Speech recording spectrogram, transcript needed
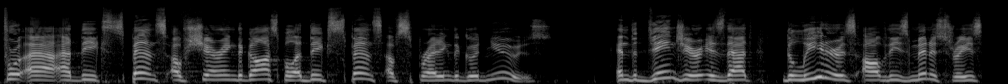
for, uh, at the expense of sharing the gospel, at the expense of spreading the good news. And the danger is that the leaders of these ministries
